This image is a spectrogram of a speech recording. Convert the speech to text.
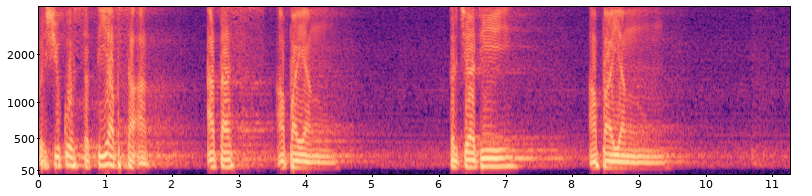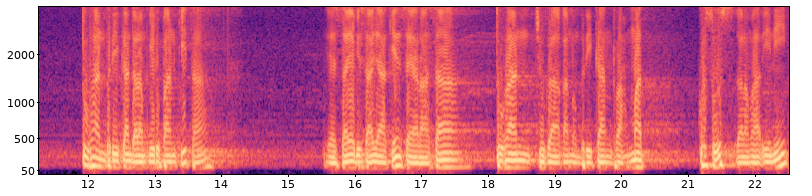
bersyukur setiap saat atas apa yang terjadi, apa yang Tuhan berikan dalam kehidupan kita, ya saya bisa yakin, saya rasa Tuhan juga akan memberikan rahmat khusus dalam hal ini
